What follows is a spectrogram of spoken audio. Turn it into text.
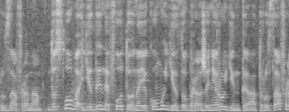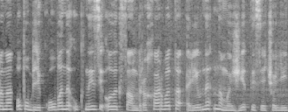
Зафрана. До слова, єдине фото, на якому є зображення руїн театру Зафрана, опубліковане у книзі Олександра Харвата Рівне на межі тисячоліть.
